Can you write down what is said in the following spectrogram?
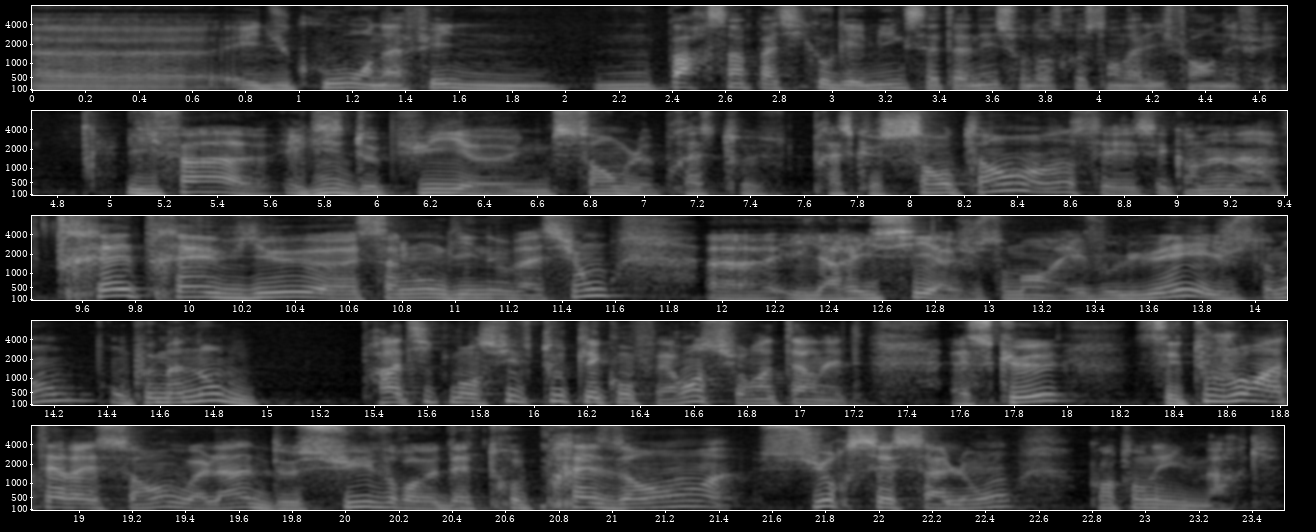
Euh, et du coup, on a fait une, part sympathique au gaming cette année sur notre stand à l'IFA, en effet. L'IFA existe depuis, il me semble, presque, presque 100 ans. hein. C'est quand même un très très vieux salon de l'innovation. Il a réussi à justement à évoluer et justement, on peut maintenant pratiquement suivre toutes les conférences sur Internet. Est-ce que c'est toujours intéressant voilà, de suivre, d'être présent sur ces salons quand on est une marque?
